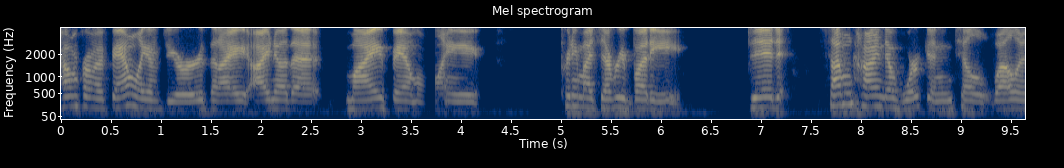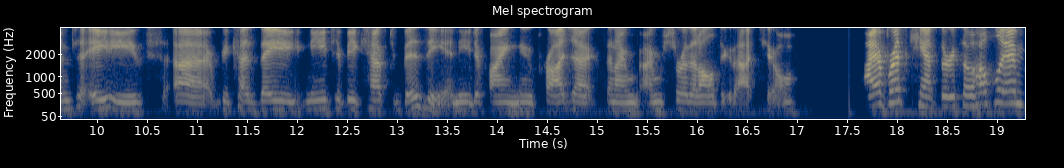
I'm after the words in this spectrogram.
come from a family of doers, and I I know that my family, pretty much everybody, did some kind of work until well into 80s uh, because they need to be kept busy and need to find new projects, and I'm I'm sure that I'll do that too. I have breast cancer, so hopefully I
